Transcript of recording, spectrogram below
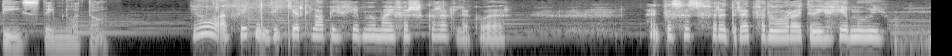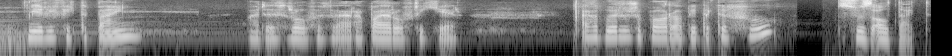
die stemnota. Ja, ek weet nie, die keer klap die chemo my verskriklik hoor. Ek was gister vir 'n drip van haar uit en ek gee mooi neefie pyn. Maar dis rof, is reg baie rof die keer. Ek behoort so 'n paar dae beter te voel. Soos altyd,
